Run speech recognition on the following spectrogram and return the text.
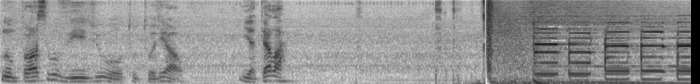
no próximo vídeo ou tutorial. E até lá! Thank you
